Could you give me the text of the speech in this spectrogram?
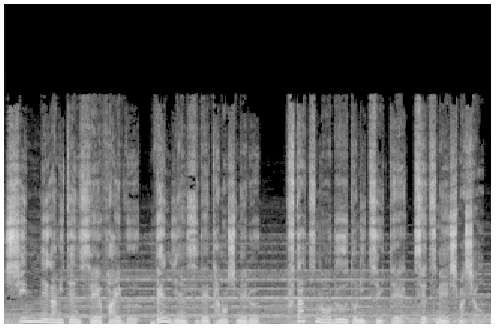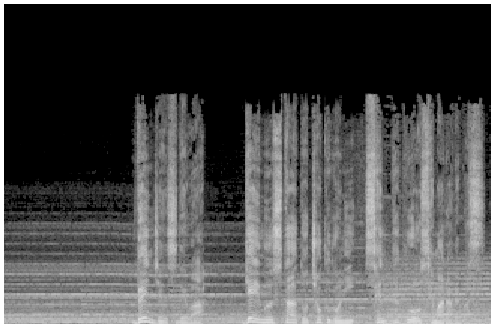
新女神転生5ベンジェンスで楽しめる2つのルートについて説明しましょう。ベンジェンスではゲームスタート直後に選択を迫られます。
